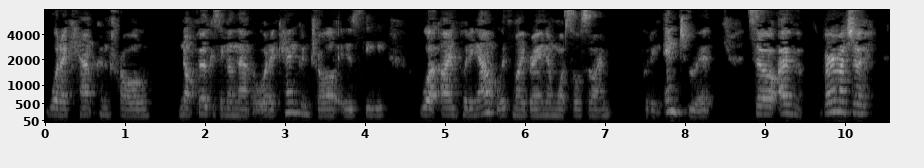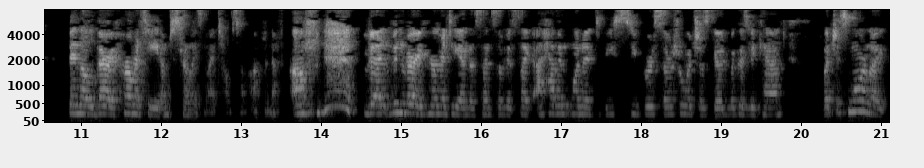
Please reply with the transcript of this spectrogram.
what I can't control, not focusing on that, but what I can control is the what I'm putting out with my brain and what's also I'm putting into it. So I've very much a, been a very hermity. I'm just realizing my tongue's not up enough. Um, but been very hermity in the sense of it's like I haven't wanted to be super social, which is good because we can't, but just more like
